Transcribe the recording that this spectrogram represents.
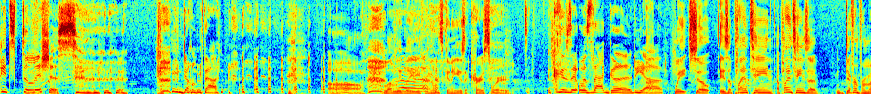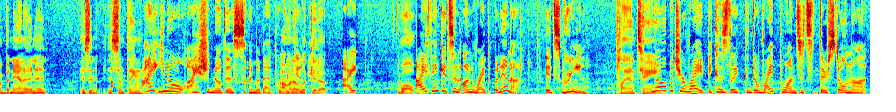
it's delicious. Dump that. Oh, lovely lady friend was gonna use a curse word. Because it was that good, uh, yeah. Wait, so is a plantain a plantain's a different from a banana, isn't it? Isn't it? It's something I, you know, I should know this. I'm a bad Puerto I'm gonna Rican. look it up. I, Well, I think it's an unripe banana. It's green. plantain. No, but you're right because the the ripe ones, it's they're still not.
